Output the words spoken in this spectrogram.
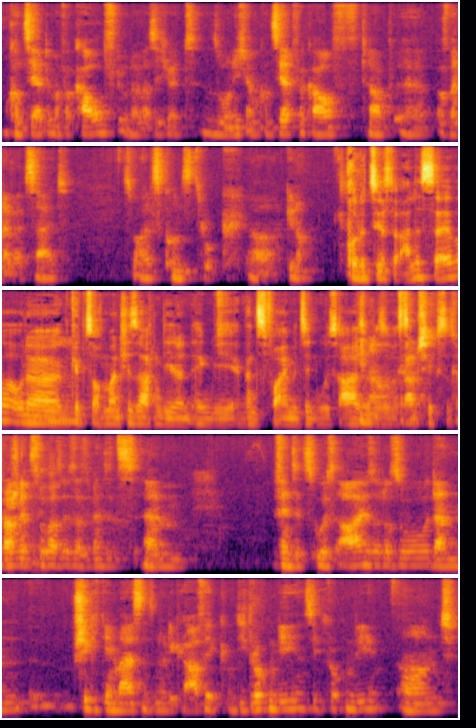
am Konzert immer verkauft oder was ich halt so nicht am Konzert verkauft habe, äh, auf meiner Website, so als Kunstdruck, äh, genau. Produzierst du alles selber oder mhm. gibt es auch manche Sachen, die dann irgendwie, wenn es vor allem jetzt in den USA ist genau, oder sowas, grad, dann schickst du es Gerade wenn es sowas ist, also wenn es jetzt, ähm, jetzt USA ist oder so, dann schicke ich denen meistens nur die Grafik und die drucken die, sie drucken die. Und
